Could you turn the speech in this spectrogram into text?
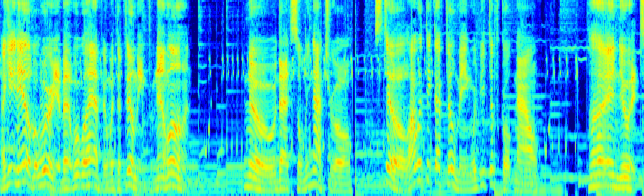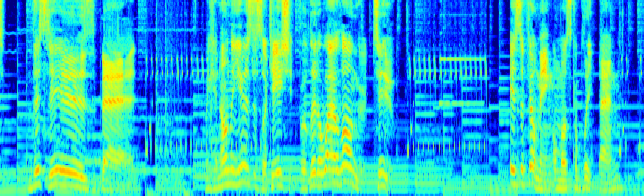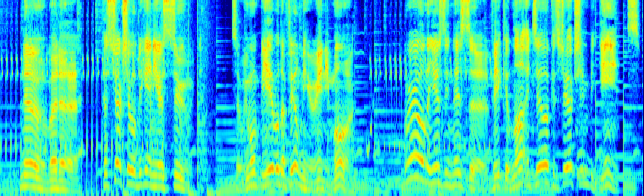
I can't help but worry about what will happen with the filming from now on. No, that's only natural. Still, I would think that filming would be difficult now. I knew it. This is bad. We can only use this location for a little while longer, too. Is the filming almost complete then? No, but uh, construction will begin here soon. So we won't be able to film here anymore. We're only using this uh, vacant lot until construction begins.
